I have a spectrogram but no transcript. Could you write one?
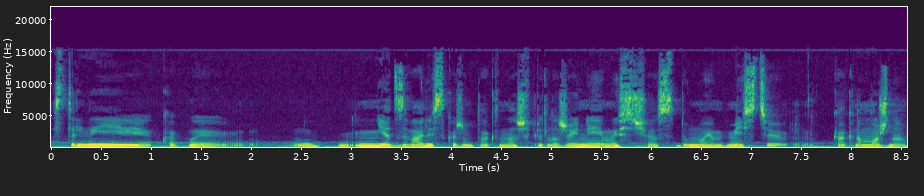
остальные как бы ну, не отзывались, скажем так, на наше предложение, и мы сейчас думаем вместе, как нам можно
